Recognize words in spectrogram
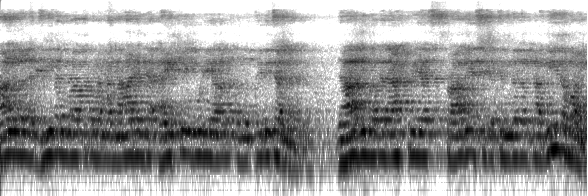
ആളുകളുടെ ജീവൻ മാത്രമല്ല നാടിന്റെ ഐക്യം കൂടിയാണ് എന്ന് തിരിച്ചറിഞ്ഞത് ജാതി മത രാഷ്ട്രീയ പ്രാദേശിക ചിന്തകൾക്ക് അതീതമായി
